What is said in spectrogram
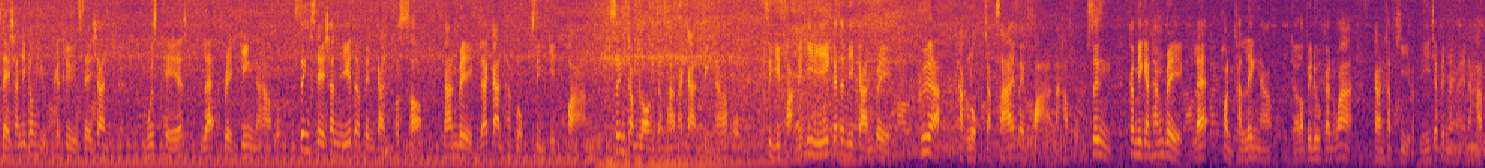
สเตชันที่กล้องอยู่ก็คือสเตชัน Moose Test และ Braking นะครับผม ซึ่งสเตชันนี้จะเป็นการทดสอบการเบรกและการหักหลบสิ่งกีดขวาง ซึ่งจำลองจากสถานการณ์จริงนะครับผม สิ่งกีดขวางในที่นี้ก็จะมีการเบรกเพื่อหักหลบจากซ้ายไปขวานะครับผม ซึ่งก็มีการทั้งเบรกและผ่อนคันเร่งนะครับผม เดี๋ยวเราไปดูกันว่าการขับขี่แบบนี้จะเป็นยังไงนะครับ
